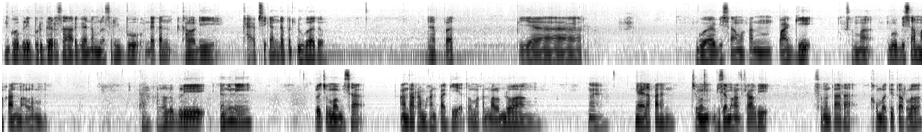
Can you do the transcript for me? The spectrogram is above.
gue beli burger seharga 16.000 ribu. Udah kan kalau di KFC kan dapat dua tuh dapat biar gue bisa makan pagi sama gue bisa makan malam. Nah kalau lu beli yang ini lu cuma bisa antara makan pagi atau makan malam doang. Nah nggak enak kan? Cuma bisa makan sekali. Sementara kompetitor lo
